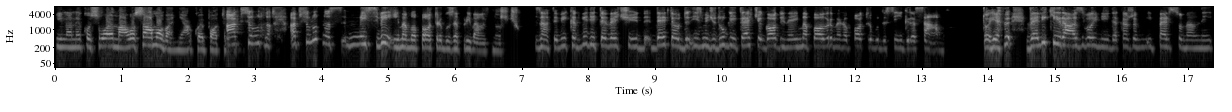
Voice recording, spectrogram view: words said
i na neko svoje malo samovanje ako je potrebno. Apsolutno. Apsolutno mi svi imamo potrebu za privatnošću. Znate, vi kad vidite već dete od između druge i treće godine ima povremeno potrebu da se igra samo. To je veliki razvojni, da kažem, i personalni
